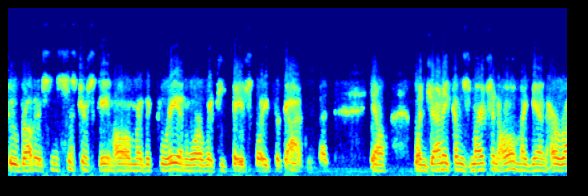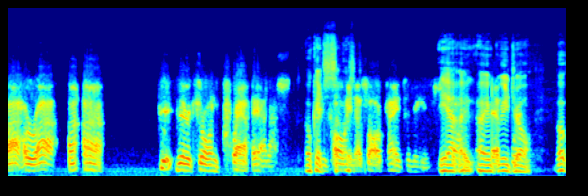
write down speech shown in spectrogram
II brothers and sisters came home or the Korean War, which is basically forgotten. But, you know, when Johnny comes marching home again, hurrah, hurrah, uh-uh, they're throwing crap at us. Okay, and calling us all kinds of names. Yeah, so I, I agree, Joe. But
